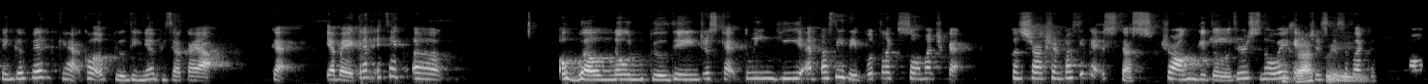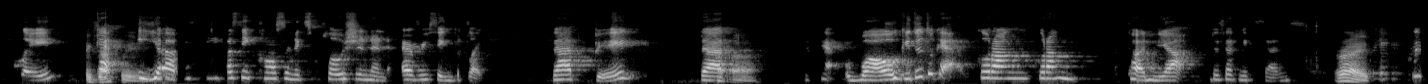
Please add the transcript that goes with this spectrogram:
think of it, kayak kalau buildingnya bisa kayak kayak ya apa ya kan it's like a a well-known building, just kayak tinggi, and pasti they put like so much kayak construction pasti kayak sudah strong gitu. There's no way kayak just because of like a small plane, kayak exactly. iya pasti pasti cause an explosion and everything, but like that big, that Uh-uh. kayak wow gitu tuh kayak kurang kurang banyak. Does that make sense? Right. Quick,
